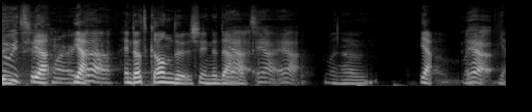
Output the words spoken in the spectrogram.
opbloeit, zeg Ja, maar. ja. Ja, En dat kan dus, ja, inderdaad. ja. ja. Maar, eh, ja, Ja. ja.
